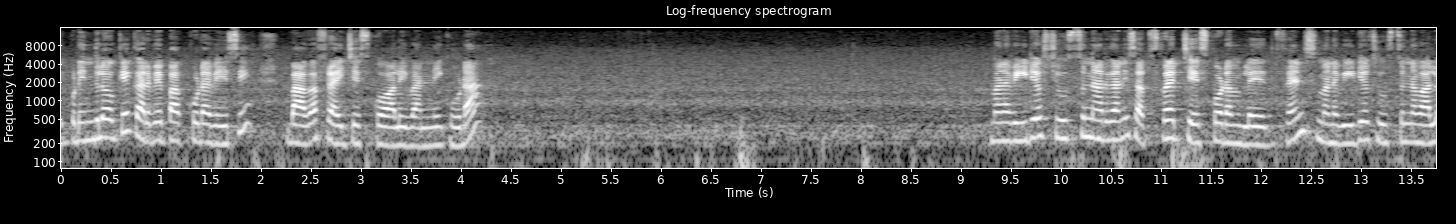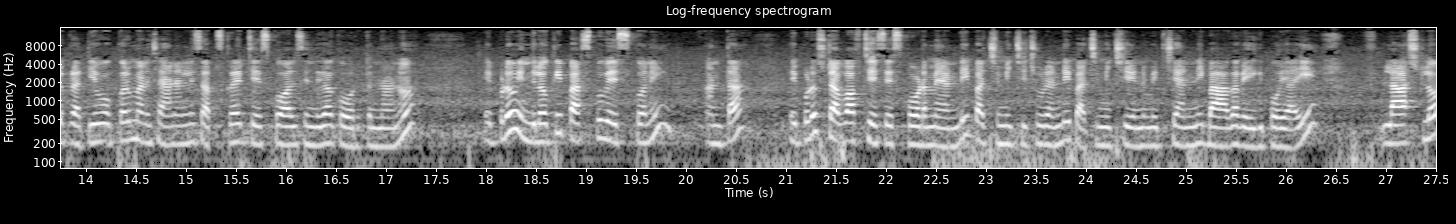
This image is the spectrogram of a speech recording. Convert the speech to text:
ఇప్పుడు ఇందులోకే కరివేపాకు కూడా వేసి బాగా ఫ్రై చేసుకోవాలి ఇవన్నీ కూడా. మన వీడియోస్ చూస్తున్నారు కానీ సబ్స్క్రైబ్ చేసుకోవడం లేదు. ఫ్రెండ్స్ మన వీడియో చూస్తున్న వాళ్ళు ప్రతి ఒక్కరు మన ఛానల్ని సబ్స్క్రైబ్ చేసుకోవాల్సిందిగా కోరుతున్నాను. ఇప్పుడు ఇందులోకి పసుపు వేసుకొని అంతా ఇప్పుడు స్టవ్ ఆఫ్ చేసేసుకోవడమే అండి. పచ్చిమిర్చి చూడండి పచ్చిమిర్చి ఎండుమిర్చి అన్నీ బాగా వేగిపోయాయి. లాస్ట్లో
